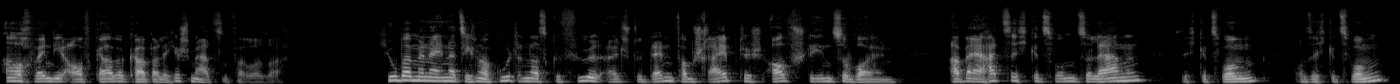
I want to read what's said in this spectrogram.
auch wenn die Aufgabe körperliche Schmerzen verursacht. Huberman erinnert sich noch gut an das Gefühl, als Student vom Schreibtisch aufstehen zu wollen. Aber er hat sich gezwungen zu lernen, sich gezwungen und sich gezwungen.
